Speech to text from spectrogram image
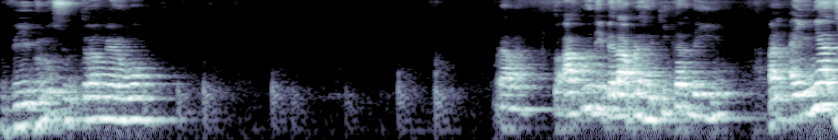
વેગનું સૂત્ર મેળવો. બરાબર? તો આકૃતિ પહેલા આપણે હરકી કરી દઈએ. અને અહીંયા જ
